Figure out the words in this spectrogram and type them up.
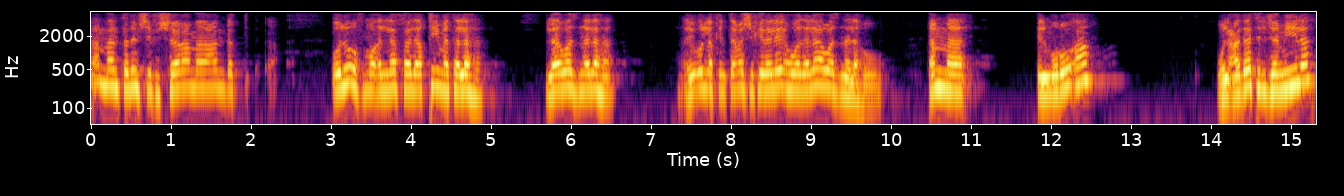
أما أنت تمشي في الشارع ما عندك ألوف مؤلفة لا قيمة لها لا وزن لها. يقول لك أنت ماشي كده ليه؟ هو ده لا وزن له. أما المروءة والعادات الجميلة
